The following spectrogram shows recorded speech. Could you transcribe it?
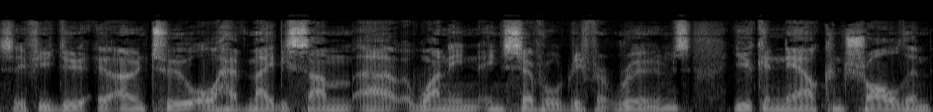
so if you do uh, own two or have maybe some uh, one in, in several different rooms, you can now control them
